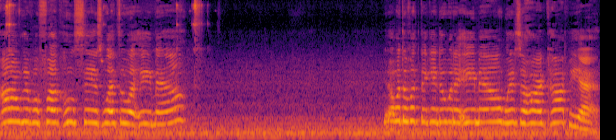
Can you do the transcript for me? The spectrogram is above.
I don't give a fuck who sends what through an email. You know what the fuck they can do with an email? Where's the hard copy at?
